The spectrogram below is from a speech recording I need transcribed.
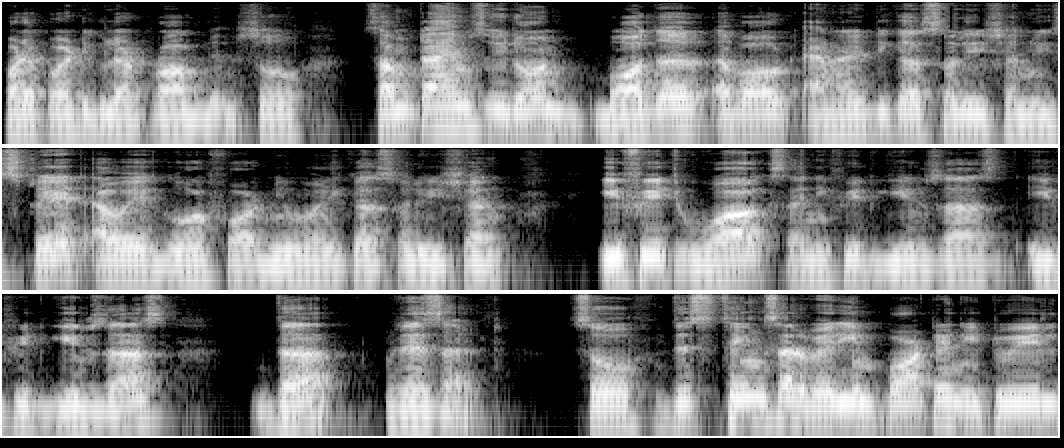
for a particular problem. So sometimes we don't bother about analytical solution. We straight away go for numerical solution. If it works and if it gives us if it gives us the result. So these things are very important. It will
